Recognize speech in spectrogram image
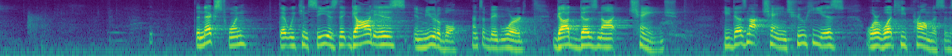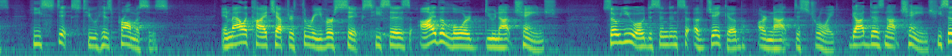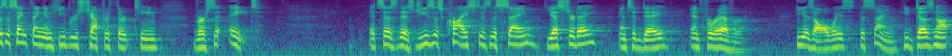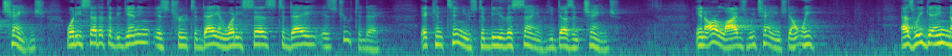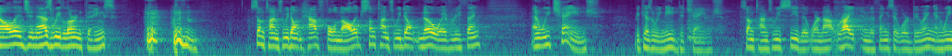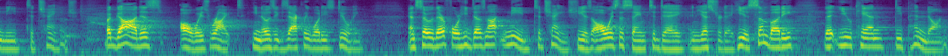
The next one that we can see is that God is immutable. That's a big word. God does not change. He does not change who He is or what He promises. He sticks to His promises. In Malachi chapter 3, verse 6, he says, I, the Lord, do not change. So you, O descendants of Jacob, are not destroyed. God does not change. He says the same thing in Hebrews chapter 13, verse 8. It says this Jesus Christ is the same yesterday and today and forever. He is always the same, He does not change. What He said at the beginning is true today, and what He says today is true today. It continues to be the same, He doesn't change. In our lives, we change, don't we? As we gain knowledge and as we learn things, Sometimes we don't have full knowledge. Sometimes we don't know everything. And we change because we need to change. Sometimes we see that we're not right in the things that we're doing and we need to change. But God is always right, He knows exactly what He's doing. And so, therefore, He does not need to change. He is always the same today and yesterday. He is somebody that you can depend on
